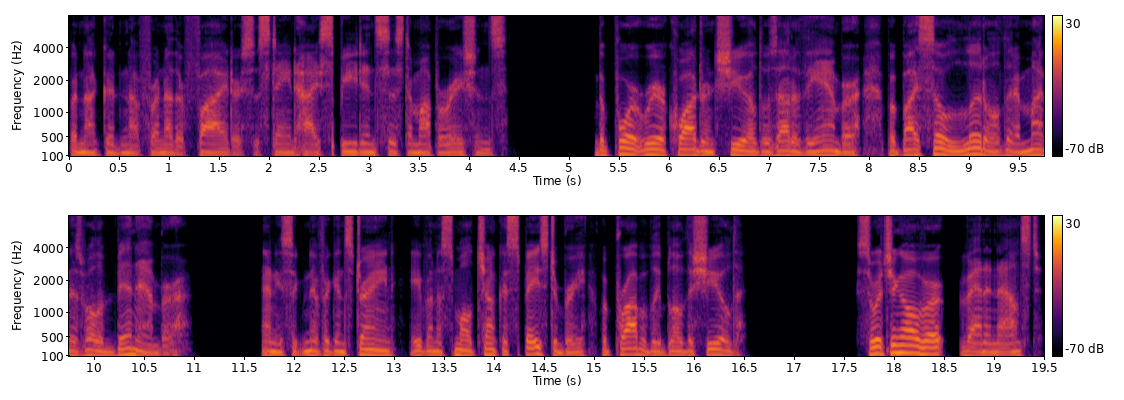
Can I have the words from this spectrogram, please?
but not good enough for another fight or sustained high speed in system operations. The port rear quadrant shield was out of the amber, but by so little that it might as well have been amber. Any significant strain, even a small chunk of space debris, would probably blow the shield. Switching over, Van announced.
